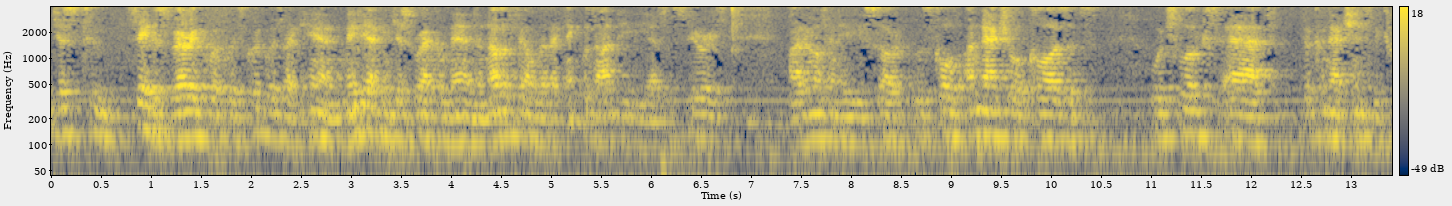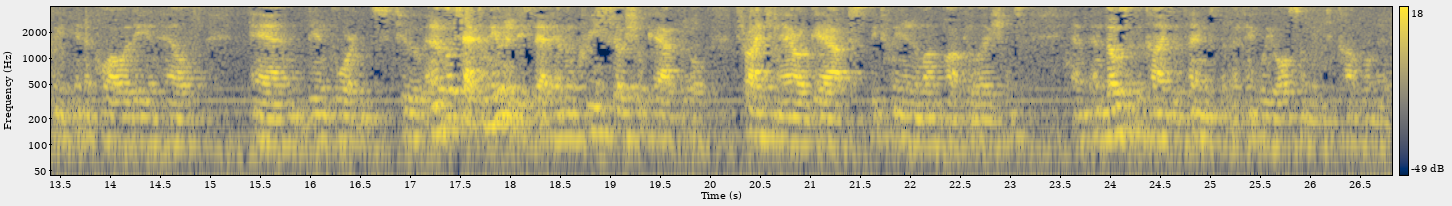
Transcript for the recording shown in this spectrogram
just to say this very quickly, as quickly as I can, maybe I can just recommend another film that I think was on PBS, a series. I don't know if any of you saw it. It was called Unnatural Causes, which looks at the connections between inequality and health and the importance to, and it looks at communities that have increased social capital, tried to narrow gaps between and among populations. And, and those are the kinds of things that I think we also need to complement.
